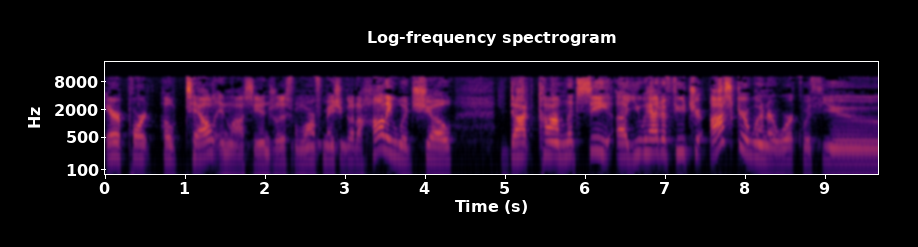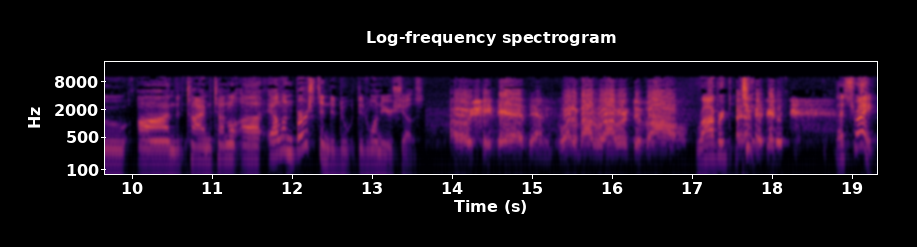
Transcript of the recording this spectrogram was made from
Airport Hotel in Los Angeles. For more information, go to HollywoodShow.com. Let's see, uh, you had a future Oscar winner work with you on the Time Tunnel. Uh, Ellen Burstyn did, did one of your shows. Oh, she did. And what about Robert Duvall? Robert, two, that's right.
